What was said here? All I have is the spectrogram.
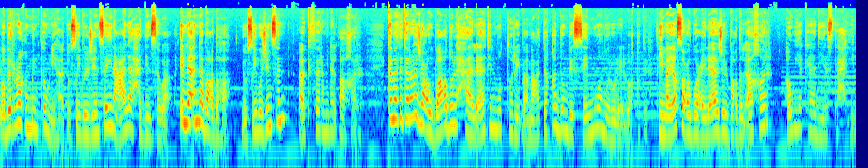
وبالرغم من كونها تصيب الجنسين على حد سواء إلا أن بعضها يصيب جنسا أكثر من الآخر. كما تتراجع بعض الحالات المضطربة مع التقدم بالسن ومرور الوقت فيما يصعب علاج البعض الآخر أو يكاد يستحيل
